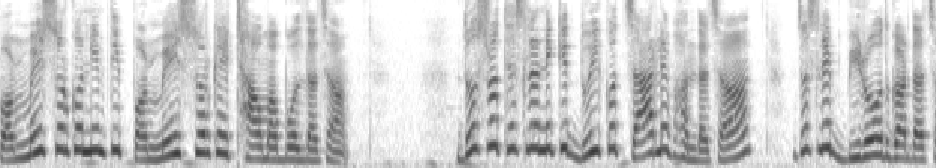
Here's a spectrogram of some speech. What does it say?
परमेश्वरको निम्ति परमेश्वरकै ठाउँमा बोल्दछ। दोस्रो थेस्लोनिकी दुईको चारले भन्दछ जसले विरोध गर्दछ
